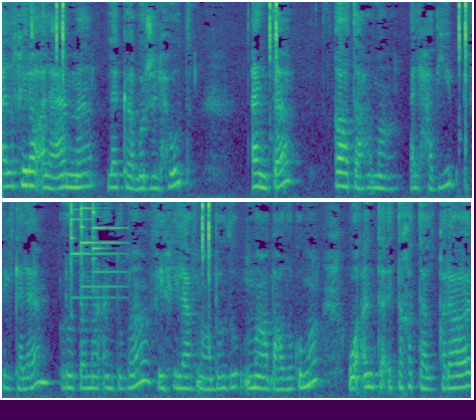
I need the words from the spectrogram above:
القراءة العامة لك برج الحوت. أنت قاطع مع الحبيب في الكلام ربما أنتما في خلاف مع بعضكما وأنت اتخذت القرار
